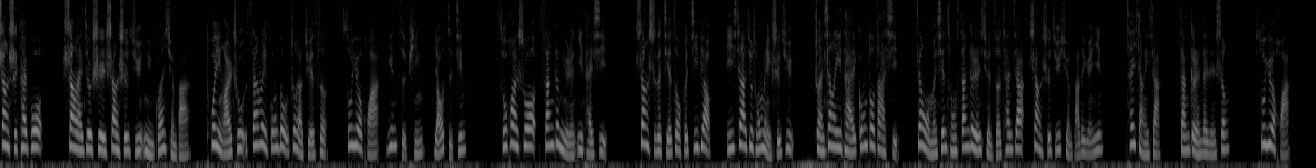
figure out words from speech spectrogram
上时开播，上来就是上时局女官选拔，脱颖而出三位宫斗重要角色：苏月华、殷子平、姚子金。俗话说，三个女人一台戏。上时的节奏和基调一下就从美食剧转向了一台宫斗大戏。让我们先从三个人选择参加上时局选拔的原因，猜想一下三个人的人生。苏月华，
